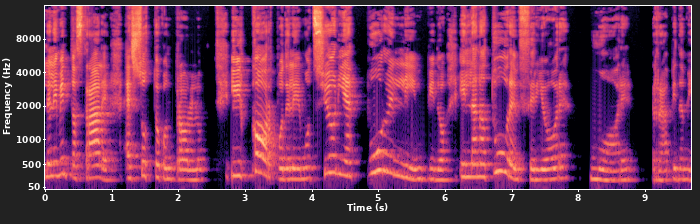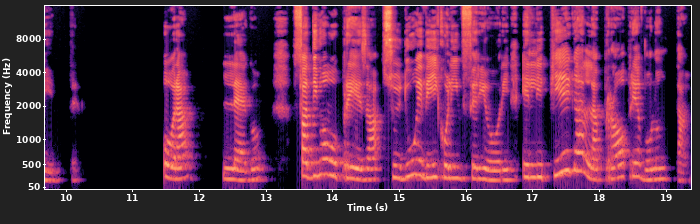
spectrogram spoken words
L'elemento astrale è sotto controllo, il corpo delle emozioni è puro e limpido e la natura inferiore muore rapidamente. Ora l'ego fa di nuovo presa sui due veicoli inferiori e li piega alla propria volontà.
